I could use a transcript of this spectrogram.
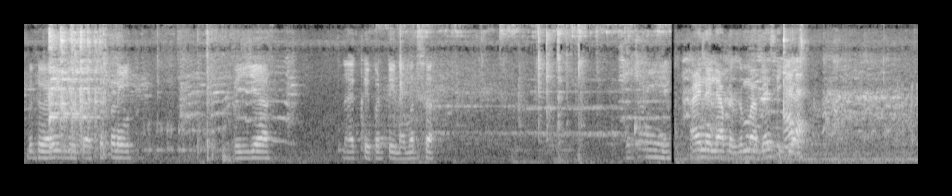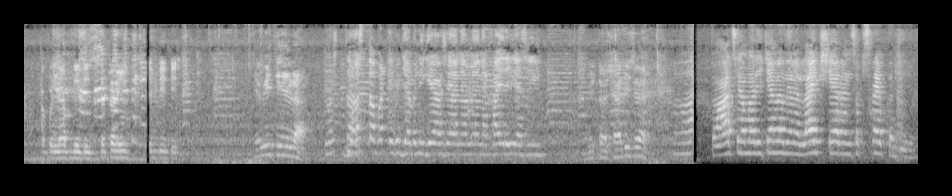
બધું આવી ગયું ચટણી ભજીયા ને આખી પટ્ટીના મરસા ફાઇનલી આપણે જમવા બેસી ગયા. આપણને આપી દીધી ચટણી. આપી દીધી એવી તેલા મસ્ત. મસ્ત પટ્ટી ભજીયા બની ગયા છે અને અમે એને ખાઈ રહ્યા છીએ. મીઠા સારી છે. તો આ છે અમારી ચેનલ એને લાઈક શેર અને સબસ્ક્રાઇબ કરી દેજો.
